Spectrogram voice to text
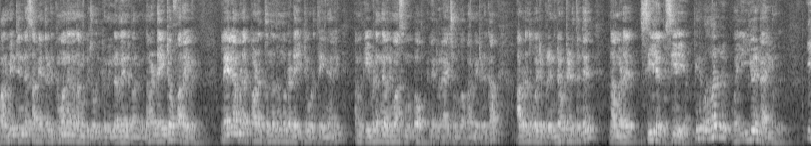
പെർമിറ്റിന്റെ സമയത്ത് എടുക്കുമ്പോൾ തന്നെ നമുക്ക് ചോദിക്കും ഇന്നർ ലൈനിൽ പെർമിറ്റ് നമ്മുടെ ഡേറ്റ് ഓഫ് അറൈവൽ ലേല നമ്മൾ എപ്പോഴാണ് എത്തുന്നത് എന്നുള്ള ഡേറ്റ് കൊടുത്തു കഴിഞ്ഞാൽ നമുക്ക് ഇവിടെ നിന്ന് ഒരു മാസം മുമ്പോ അല്ലെങ്കിൽ ഒരാഴ്ച മുമ്പോ പെർമിറ്റ് എടുക്കാം. അവിടുന്ന് പോയിട്ട് പ്രിന്റ് ഔട്ട് എടുത്തിട്ട് നമ്മുടെ സീൽ സീൽ ചെയ്യാം. പിന്നെ വേറൊരു വലിയൊരു കാര്യമുണ്ട്. ഈ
